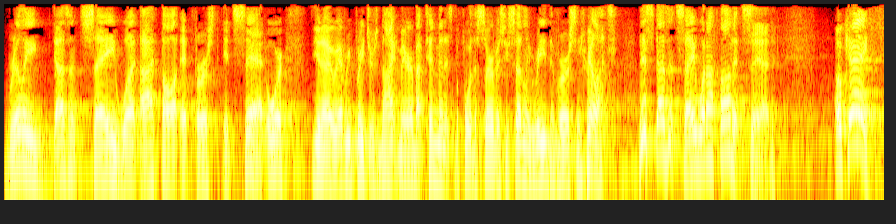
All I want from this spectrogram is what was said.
really doesn't say what I thought at first it said. Or, you know, every preacher's nightmare about 10 minutes before the service, you suddenly read the verse and you realize, this doesn't say what I thought it said. Okay.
